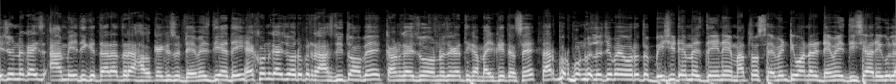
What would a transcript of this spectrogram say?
এই জন্য গাইজ আমি এদিকে দাঁড়া দাঁড়া হালকা কিছু ড্যামেজ দিয়ে দেই। এখন গাইজ ওর উপরে রাজ দিতে হবে। কারণ গাইজ অন্য জায়গা থেকে মাইর খেতেছে তারপর মনে হলো যে, ভাই, ওরা তো বেশি ড্যামেজ দেয় নাই। মাত্র সেভেন্টি ওয়ানের ড্যামেজ দিছে। আর এগুলো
